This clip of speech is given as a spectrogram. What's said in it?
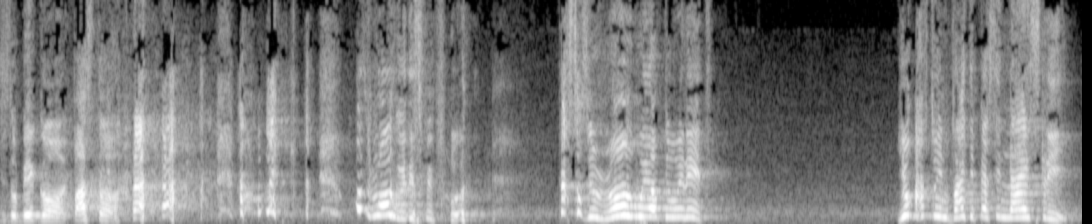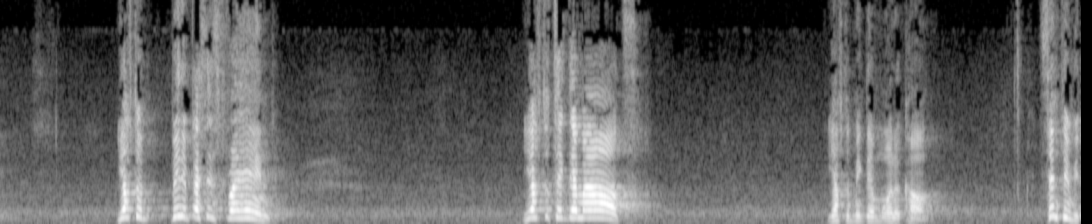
disobey God, Pastor. Wrong with these people? That's just the wrong way of doing it. You have to invite the person nicely. You have to be the person's friend. You have to take them out. You have to make them want to come. Same thing with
